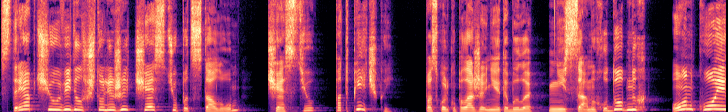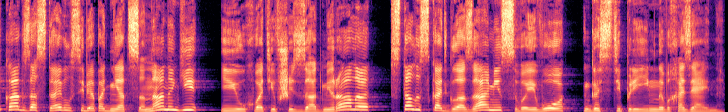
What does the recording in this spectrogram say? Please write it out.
Стряпчий увидел, что лежит частью под столом, частью под печкой. Поскольку положение это было не из самых удобных, он кое-как заставил себя подняться на ноги и, ухватившись за адмирала, стал искать глазами своего гостеприимного хозяина.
